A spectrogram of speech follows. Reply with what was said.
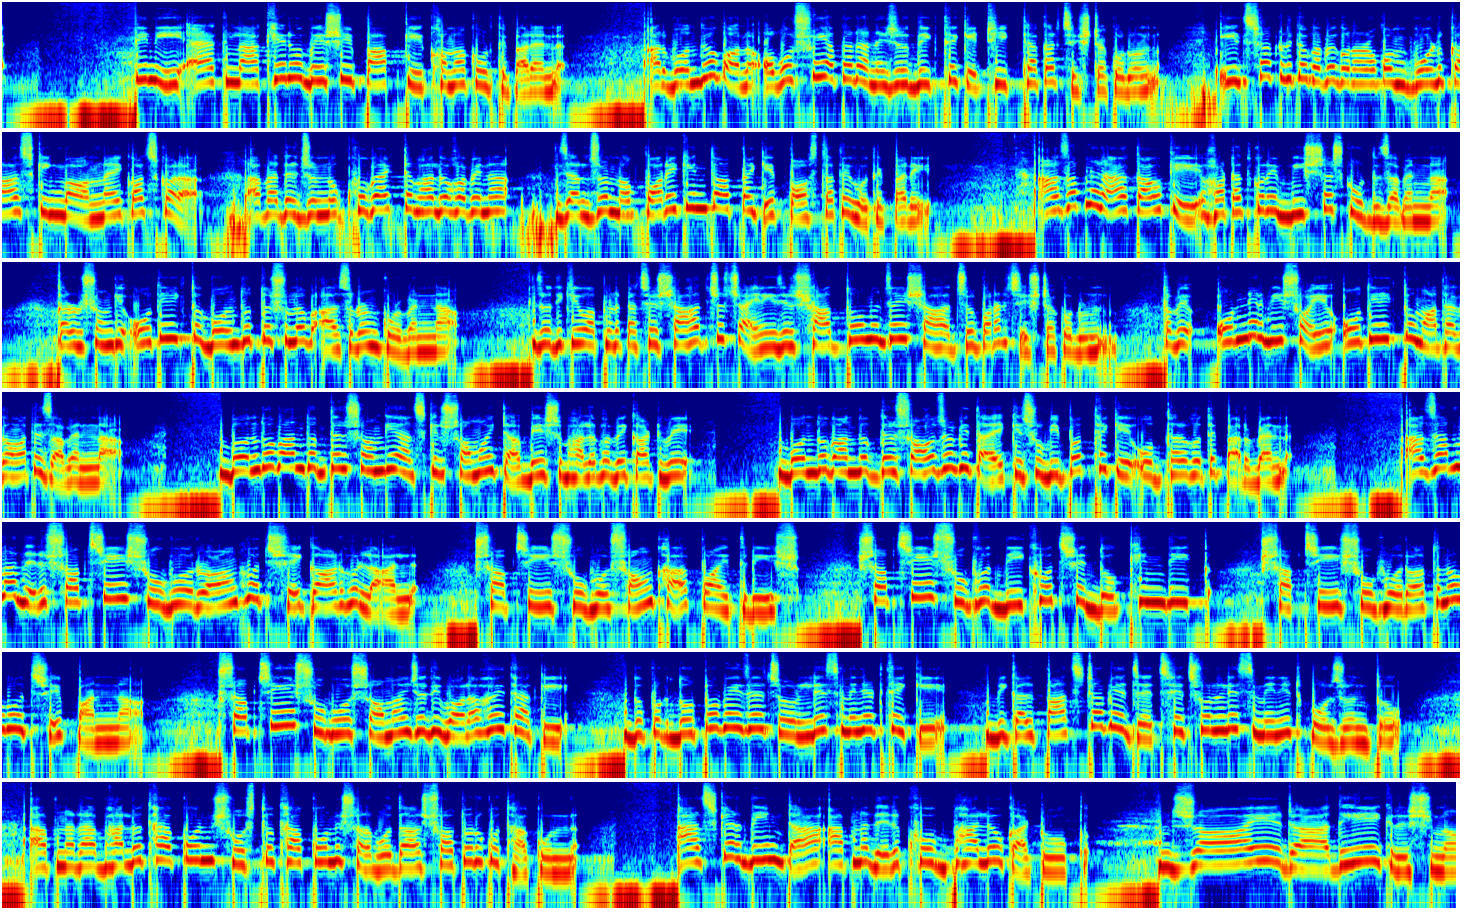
তিনি এক লাখেরও বেশি পাপকে ক্ষমা করতে পারেন। আর বন্ধুগণ, অবশ্যই আপনারা নিজের দিক থেকে ঠিক থাকার চেষ্টা করুন। ইচ্ছাকৃতভাবে কোনো রকম ভুল কাজ কিংবা অন্যায় কাজ করা আপনাদের জন্য খুব একটা ভালো হবে না, যার জন্য পরে কিন্তু আপনাকে পস্তাতে হতে পারে। আজ আপনারা কাউকে হঠাৎ করে বিশ্বাস করতে যাবেন না। কারোর সঙ্গে অতিরিক্ত বন্ধুত্ব সুলভ আচরণ করবেন না। যদি কেউ আপনার কাছে সাহায্য চায়, নিজের সাধ্য অনুযায়ী সাহায্য করার চেষ্টা করুন। তবে অন্যের বিষয়ে অতিরিক্ত মাথা গামাতে যাবেন না। বন্ধু বান্ধবদের সঙ্গে আজকের সময়টা বেশ ভালোভাবে কাটবে। বন্ধু বান্ধবদের সহযোগিতায় কিছু বিপদ থেকে উদ্ধার হতে পারবেন। আজ আপনাদের সবচেয়ে শুভ রং হচ্ছে গাঢ় লাল। সবচেয়ে শুভ সংখ্যা পঁয়ত্রিশ। সবচেয়ে শুভ দিক হচ্ছে দক্ষিণ দিক, সবচেয়ে শুভ রত্ন হচ্ছে পান্না। সবচেয়ে শুভ সময় যদি বলা হয়ে থাকে, দুপুর দুটো বেজে চল্লিশ মিনিট থেকে বিকাল পাঁচটা বেজে ছেচল্লিশ মিনিট পর্যন্ত। আপনারা ভালো থাকুন, সুস্থ থাকুন, সর্বদা সতর্ক থাকুন। আজকের দিনটা আপনাদের খুব ভালো কাটুক। জয় রাধে কৃষ্ণ।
